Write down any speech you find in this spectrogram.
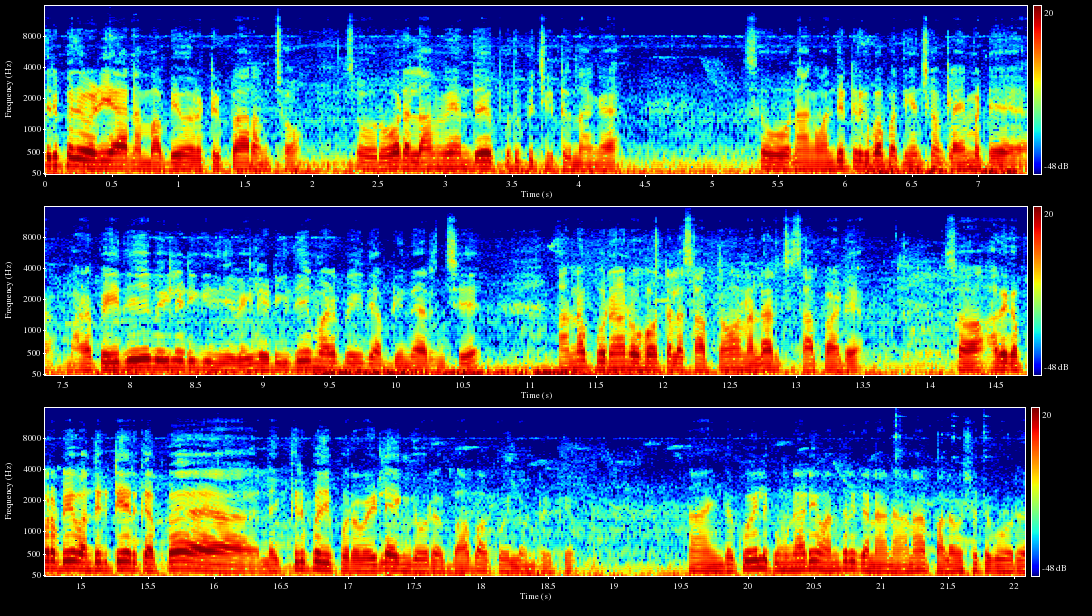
திருப்பதி வழியாக நம்ம அப்படியே ஒரு ட்ரிப் ஆரம்பித்தோம் ஸோ ரோடு எல்லாமே வந்து புதுப்பிச்சுக்கிட்டு இருந்தாங்க. ஸோ நாங்கள் வந்துட்டு இருக்கப்போ பார்த்தீங்கன்னு வச்சுக்கோங்க கிளைமேட்டு மழை பெய்யுது வெயில் அடிக்குது வெயில் அடிக்குது மழை பெய்யுது அப்படின்னு தான் இருந்துச்சு. அன்னபூர்ணா ஒரு ஹோட்டலில் சாப்பிட்டோம் நல்லா இருந்துச்சு சாப்பாடு. ஸோ அதுக்கப்புறம் அப்படியே வந்துக்கிட்டே இருக்கப்போ லைக் திருப்பதி போகிற வழியில் இங்கே ஒரு பாபா கோயில் ஒன்று இருக்குது நான் இந்த கோயிலுக்கு முன்னாடியே வந்திருக்கேன் நான். ஆனால் பல வருஷத்துக்கு ஒரு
